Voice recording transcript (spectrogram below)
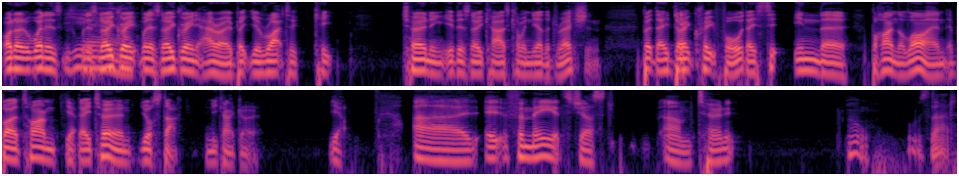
Oh no, when there's when there's no green when there's no green arrow, but you're right to keep turning if there's no cars coming the other direction. But they don't creep forward; they sit in the behind the line, and by the time Yep. they turn, you're stuck and you can't go. Yeah. Uh, it, for me, it's just um turning. Oh, what was that?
